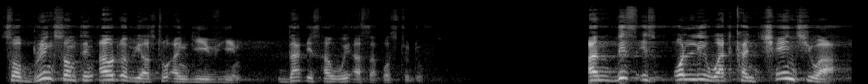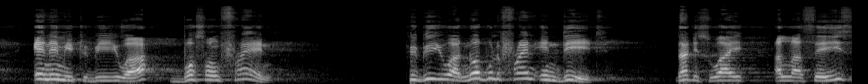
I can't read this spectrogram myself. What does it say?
So bring something out of your store and give him. That is how we are supposed to do. And this is only what can change your enemy to be your bosom friend, to be your noble friend indeed. That is why Allah says,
